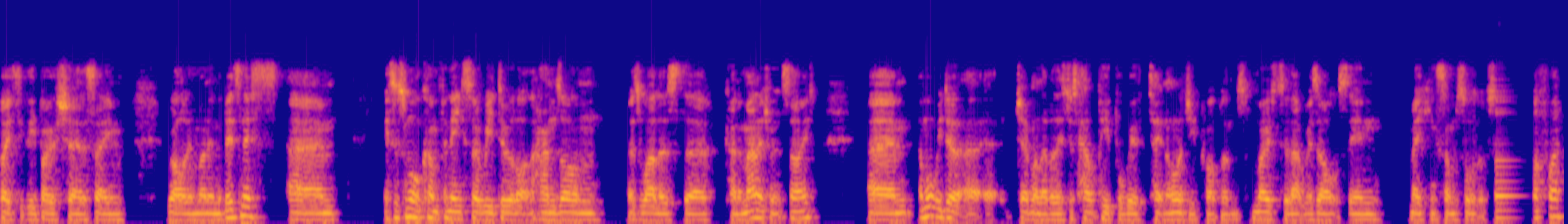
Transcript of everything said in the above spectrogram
basically both share the same role in running the business. Um, it's a small company, so we do a lot of the hands-on as well as the kind of management side. Um, and what we do at a general level is just help people with technology problems. Most of that results in making some sort of software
